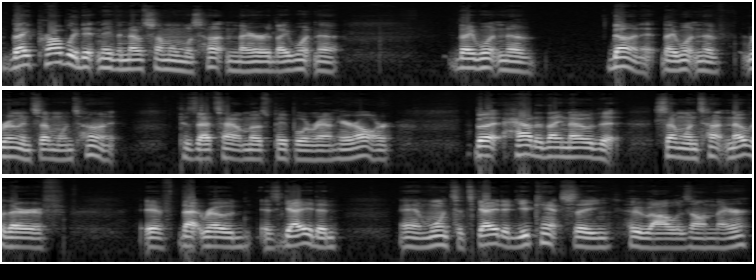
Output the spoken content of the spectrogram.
they probably didn't even know someone was hunting there. They wouldn't have they wouldn't have done it. They wouldn't have ruined someone's hunt because that's how most people around here are. But how do they know that someone's hunting over there if if that road is gated. And once it's gated, you can't see who all is on there.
